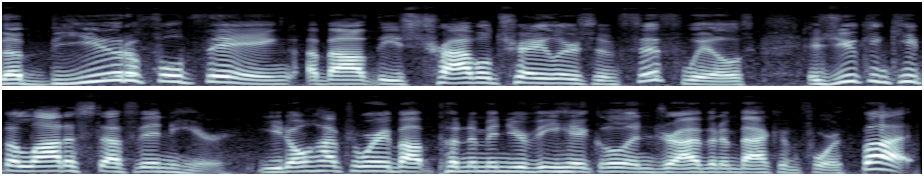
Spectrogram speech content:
The beautiful thing about these travel trailers and fifth wheels is you can keep a lot of stuff in here. You don't have to worry about putting them in your vehicle and driving them back and forth. But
